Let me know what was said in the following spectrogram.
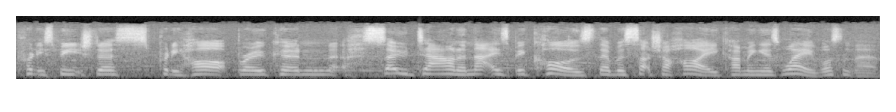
pretty speechless, pretty heartbroken, so down, and that is because there was such a high coming his way, wasn't there?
